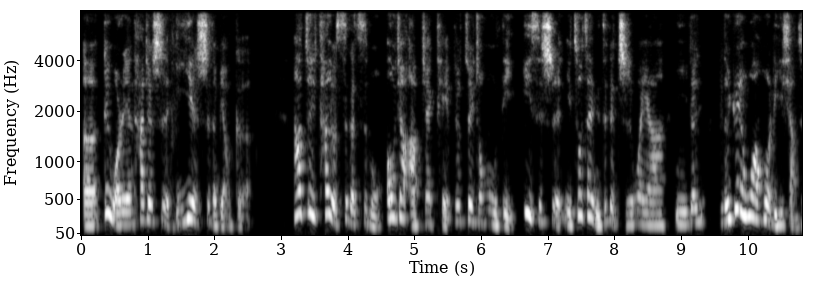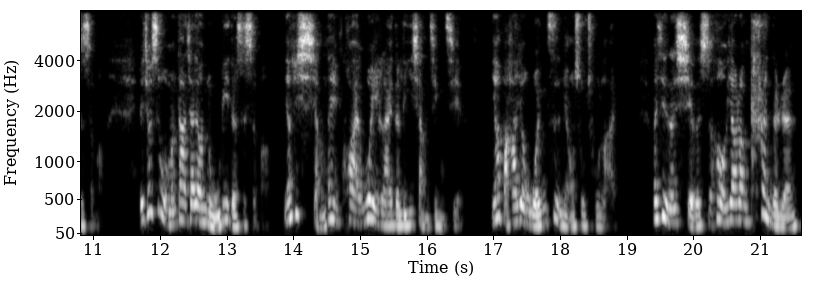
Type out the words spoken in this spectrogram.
呃，对我而言，它就是一页式的表格。然后最，它有四个字母，O 叫 objective，就最终目的，意思是你坐在你这个职位啊，你的你的愿望或理想是什么？也就是我们大家要努力的是什么？你要去想那一块未来的理想境界，你要把它用文字描述出来，而且呢，写的时候要让看的人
